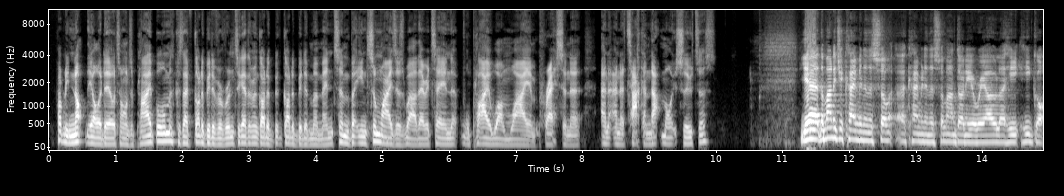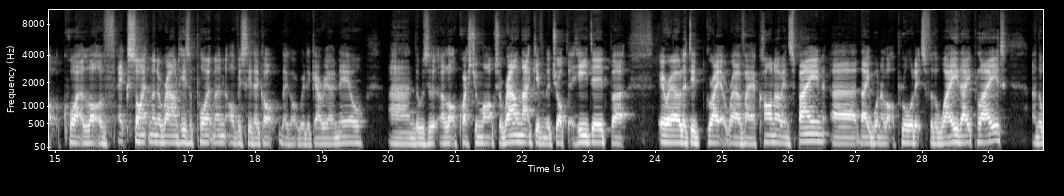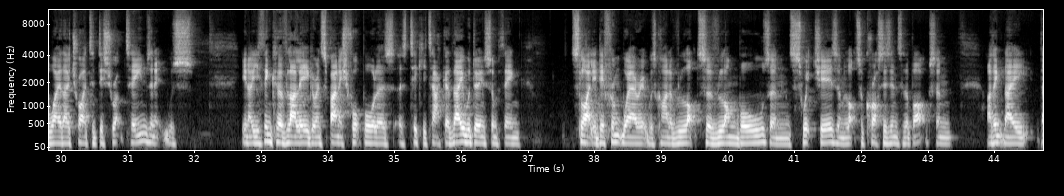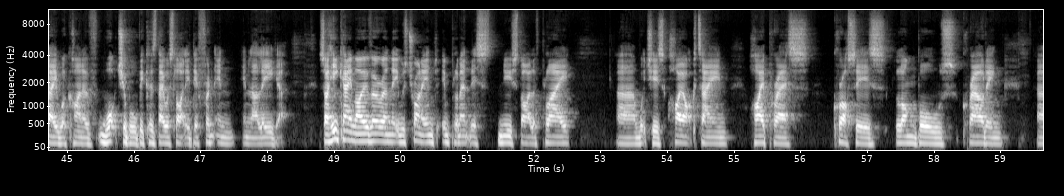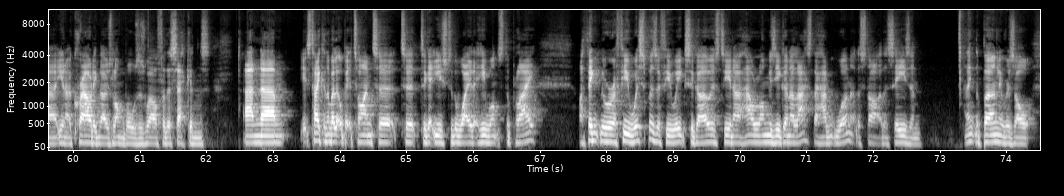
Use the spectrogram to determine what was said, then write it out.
Probably not the ideal time to play Bournemouth because they've got a bit of a run together and got a got a bit of momentum. But in some ways as well, they're a team that will play one way and press and, and, and attack, and that might suit us. Yeah, the manager came in in the summer. Uh, came in in the summer. Andoni Iraola. He he got quite a lot of excitement around his appointment. Obviously, they got they got rid of Gary O'Neill, and there was a, a lot of question marks around that, given the job that he did. But Iraola did great at Rayo Vallecano in Spain. Uh, they won a lot of plaudits for the way they played and the way they tried to disrupt teams. And it was, you know, you think of La Liga and Spanish football as, as tiki taka. They were doing something slightly different where it was kind of lots of long balls and switches and lots of crosses into the box and I think they they were kind of watchable because they were slightly different in in La Liga. So he came over and he was trying to in, implement this new style of play, um, which is high octane, high press, crosses, long balls, crowding, uh, you know, crowding those long balls as well for the seconds. And um, it's taken them a little bit of time to, to to get used to the way that he wants to play. I think there were a few whispers a few weeks ago as to you know how long is he going to last. They hadn't won at the start of the season. I think the Burnley result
